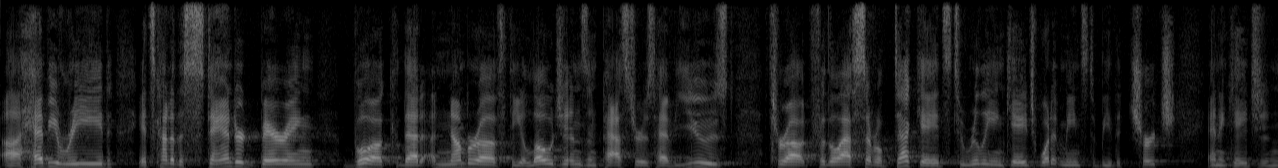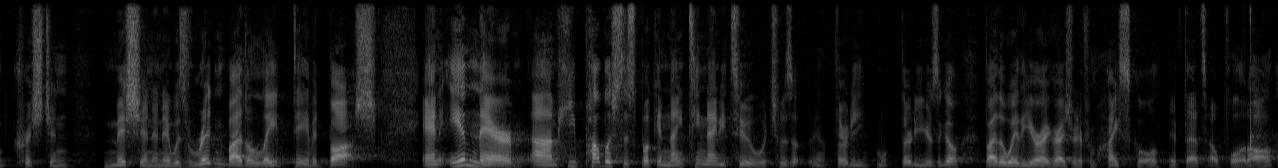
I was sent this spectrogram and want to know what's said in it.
uh, heavy read. It's kind of the standard bearing book that a number of theologians and pastors have used throughout for the last several decades to really engage what it means to be the church and engage in Christian mission. And it was written by the late David Bosch. And in there, um, he published this book in 1992, which was you know, 30, 30 years ago. By the way, the year I graduated from high school, if that's helpful at all.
